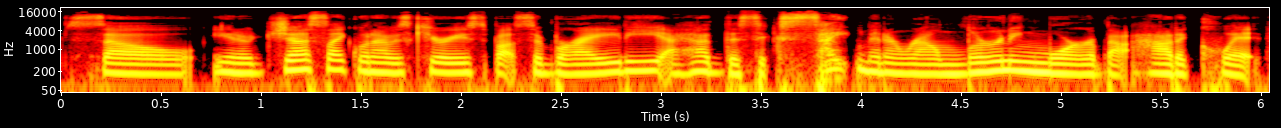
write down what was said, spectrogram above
So, you know, just like when I was curious about sobriety, I had this excitement around learning more about how to quit.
